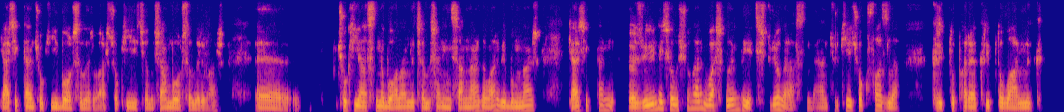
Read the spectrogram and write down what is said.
Gerçekten çok iyi borsaları var, çok iyi çalışan borsaları var. Ee, çok iyi aslında bu alanda çalışan insanlar da var ve bunlar gerçekten özveriyle çalışıyorlar ve başkalarını da yetiştiriyorlar aslında. Yani Türkiye çok fazla kripto para, kripto varlık,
